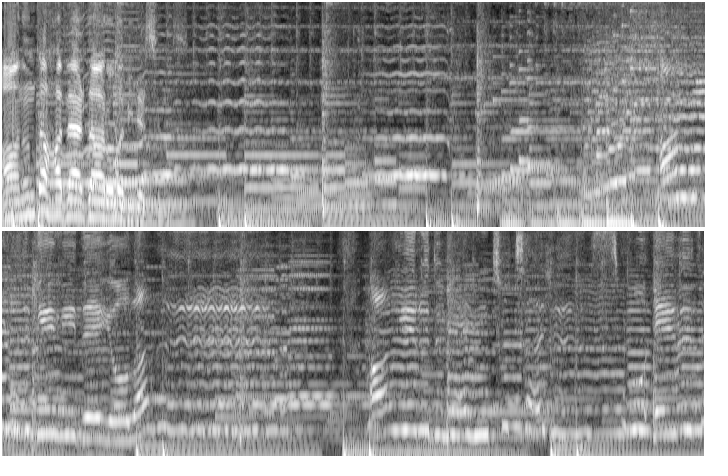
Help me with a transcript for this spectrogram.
anında haberdar olabilirsiniz. Tutarız Bu evde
